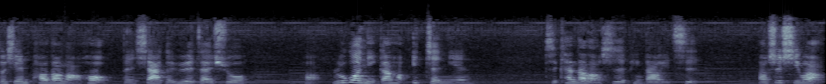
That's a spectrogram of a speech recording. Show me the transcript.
都先抛到脑后，等下个月再说。好，如果你刚好一整年只看到老师的频道一次，老师希望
